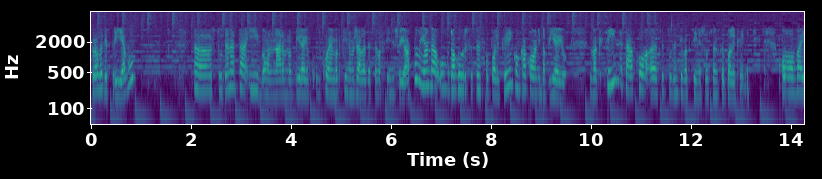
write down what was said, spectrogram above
provode prijavu studenta i on naravno biraju kojom vakcinom žele da se vakcinišu i ostalo i onda u dogovoru sa studentskom poliklinikom kako oni dobijaju vakcine, tako se studenti vakcinišu u studentskoj poliklinici. Ovaj,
